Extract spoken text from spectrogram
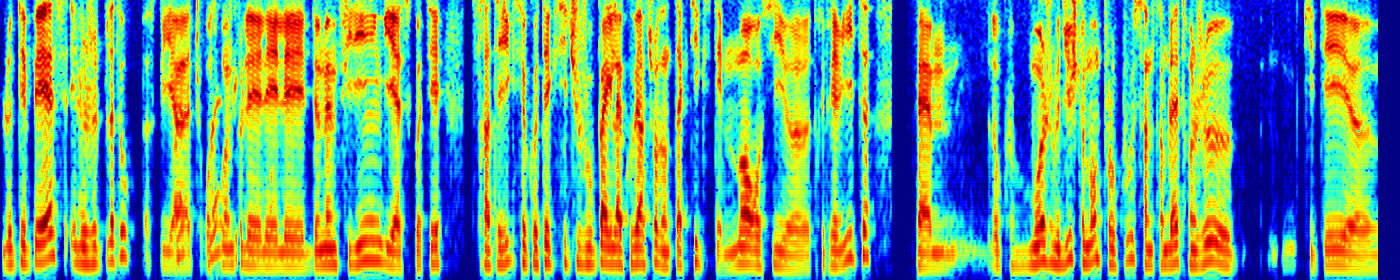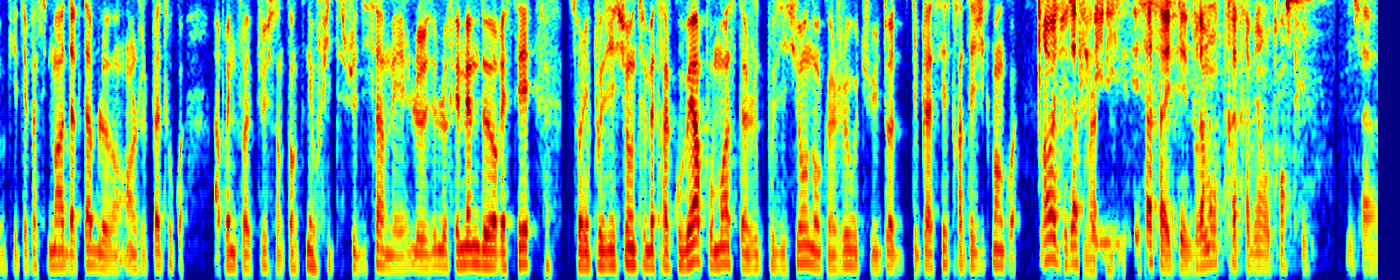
le TPS et le jeu de plateau. Parce qu'il y Ouais, a tu ouais, retrouves un peu les les les 2 mêmes feelings. Il y a ce côté stratégique, ce côté que si tu joues pas avec la couverture dans Tactics, tu es mort aussi, heu, très, très vite. Enfin, donc moi, je me dis justement, pour le coup, ça me semblait être un jeu, qui était, heu, qui était facilement adaptable en jeu de plateau, quoi. Après, une fois de plus, en tant que néophyte, je dis ça, mais le le fait même de rester sur les positions, de se mettre à couvert, pour moi, c'est un jeu de position, donc un jeu où tu dois te déplacer stratégiquement, quoi. Ah ouais, tout à fait Ouais. et ça, ça a été vraiment très, très bien retranscrit. Ça,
